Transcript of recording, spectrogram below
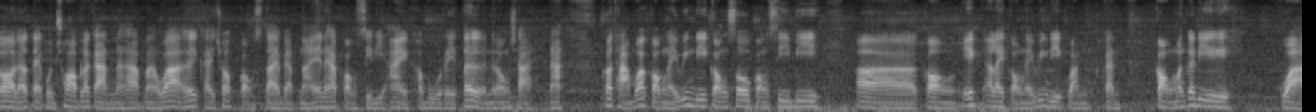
ก็แล้วแต่คนชอบแล้วกันนะครับมาว่าเฮ้ยใครชอบกล่องสไตล์แบบไหนนะครับกล่อง CDI Carburetor นะน้องชายนะก็ถามว่ากล่องไหนวิ่งดีกล่องโซกล่อง CB อ่ากล่อง X อะไรกล่องไหนวิ่งดีกว่ากัน กล่องมันก็ดีกว่า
